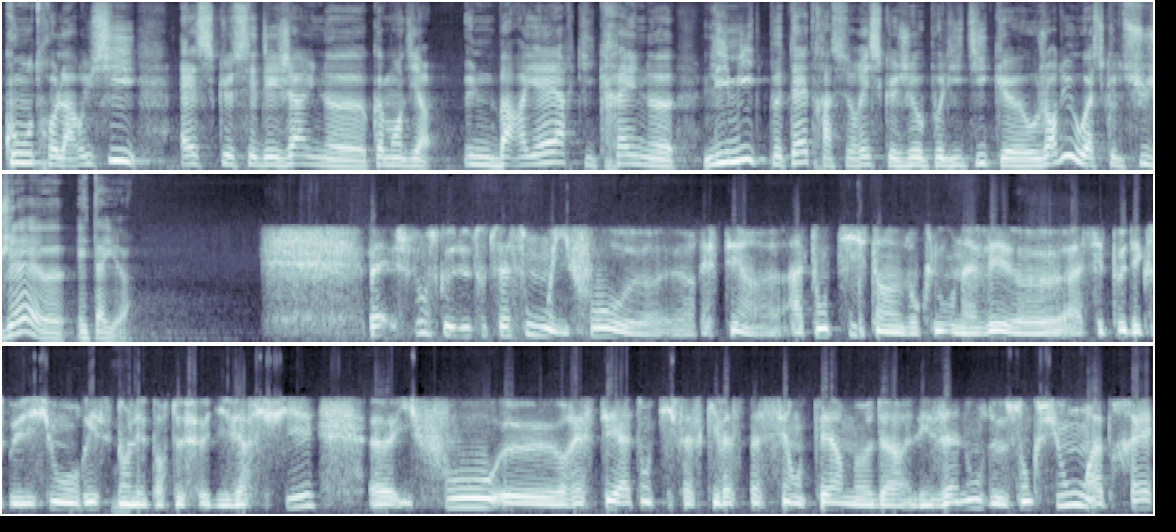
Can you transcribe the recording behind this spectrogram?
contre la Russie. Est-ce que c'est déjà une, comment dire, une barrière qui crée une limite peut-être à ce risque géopolitique euh, aujourd'hui ou est-ce que le sujet euh, est ailleurs? Ben, je pense que de toute façon, il faut euh, rester attentiste. Hein. Donc nous, on avait assez peu d'exposition au risque dans les portefeuilles diversifiés. il faut rester attentif à ce qui va se passer en termes des annonces de sanctions. Après,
